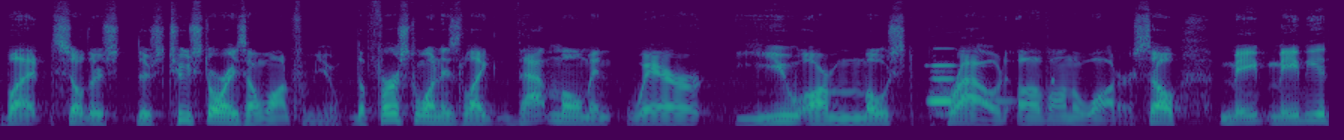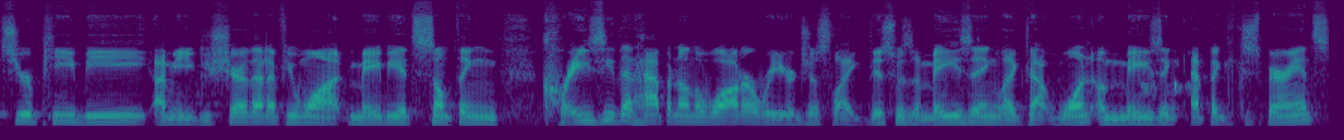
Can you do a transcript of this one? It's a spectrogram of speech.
but so there's there's two stories I want from you. The first one is like that moment where you are most proud of on the water. So may, maybe it's your PB. I mean, you can share that if you want. Maybe it's something crazy that happened on the water where you're just like, this was amazing, like that one amazing epic experience.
